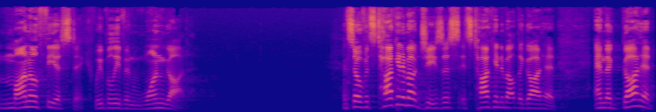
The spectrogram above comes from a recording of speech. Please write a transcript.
monotheistic. We believe in one God. And so if it's talking about Jesus, it's talking about the Godhead. And the Godhead,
